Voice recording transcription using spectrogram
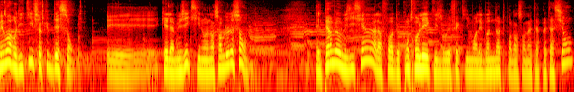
Mémoire auditive s'occupe des sons. Et qu'est la musique sinon un ensemble de sons? Elle permet au musicien à la fois de contrôler qu'il joue effectivement les bonnes notes pendant son interprétation,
